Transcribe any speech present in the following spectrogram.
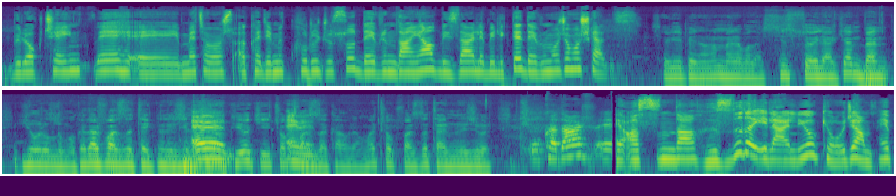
Blockchain ve e, Metaverse Akademi kurucusu Devrim Danyal bizlerle birlikte. Devrim Hocam hoş geldiniz. Sevgili Pelin Hanım merhabalar. Siz söylerken ben yoruldum. O kadar fazla teknoloji Evet. akıyor ki çok Evet. fazla kavram var. Çok fazla terminoloji var. O kadar e, aslında hızlı da ilerliyor ki hocam hep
